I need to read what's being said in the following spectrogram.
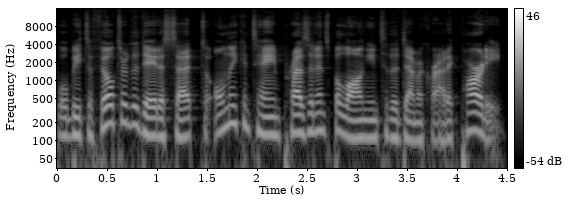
will be to filter the dataset to only contain presidents belonging to the Democratic Party.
